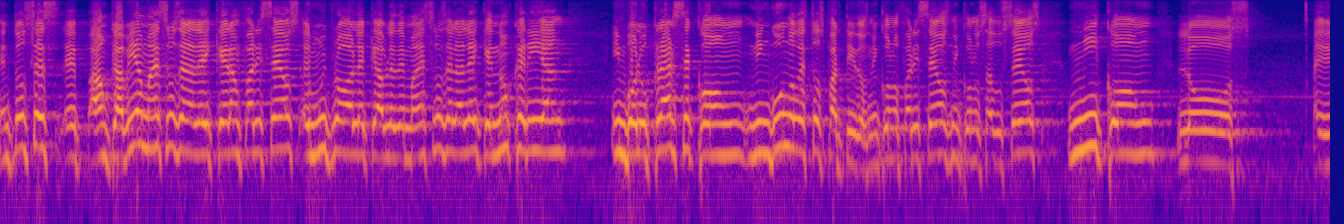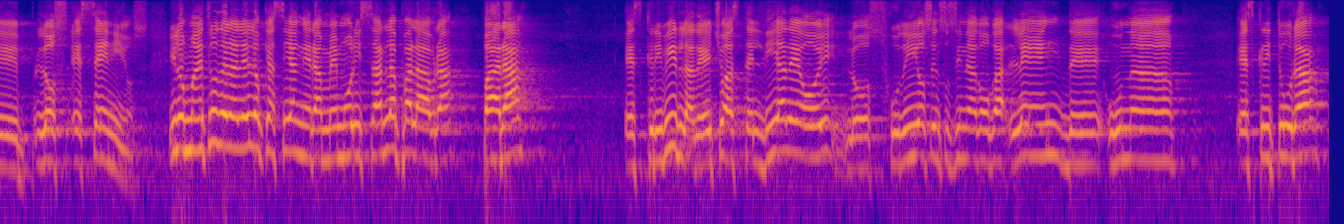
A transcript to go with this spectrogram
Entonces, eh, aunque había maestros de la ley que eran fariseos, es muy probable que hable de maestros de la ley que no querían involucrarse con ninguno de estos partidos, ni con los fariseos, ni con los saduceos, ni con los, eh, los esenios. Y los maestros de la ley lo que hacían era memorizar la palabra para escribirla. De hecho, hasta el día de hoy, los judíos en su sinagoga leen de una escritura,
